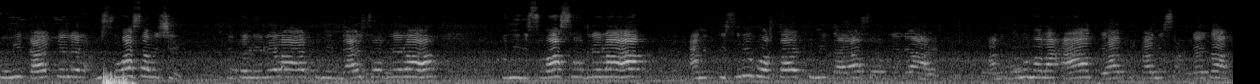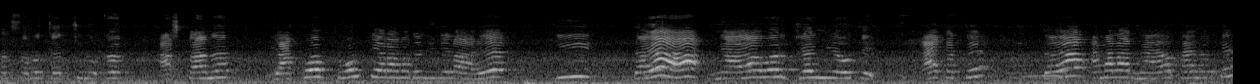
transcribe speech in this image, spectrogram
तुम्ही काय केलेलं? विश्वासाविषयी. तिथे लिहिलेला आहे तुम्ही न्याय सोडलेला आहात तुम्ही विश्वास सोडलेला आहात आणि तिसरी गोष्ट आहे तुम्ही दया सोडलेली आहे. आणि म्हणून मला आज या ठिकाणी सांगायचं आपण सर्व चर्ची लोक असताना याकोब दोन तेरामध्ये लिहिलेलं आहे की दया न्यायावर जय मिळवते. काय करते? दया आम्हाला न्यायावर काय मिळते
